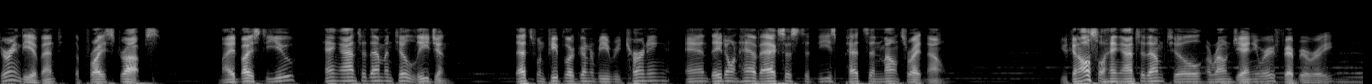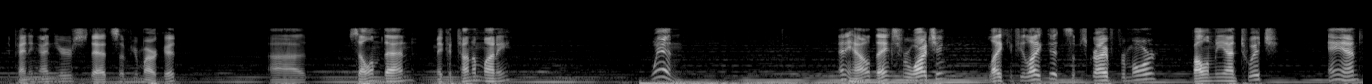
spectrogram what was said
during the event, the price drops. My advice to you, hang on to them until Legion. That's when people are going to be returning and they don't have access to these pets and mounts right now. You can also hang on to them till around January, February, depending on your stats of your market. Uh, sell them then, make a ton of money, win. Anyhow, thanks for watching. Like if you liked it, subscribe for more, follow me on Twitch, and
